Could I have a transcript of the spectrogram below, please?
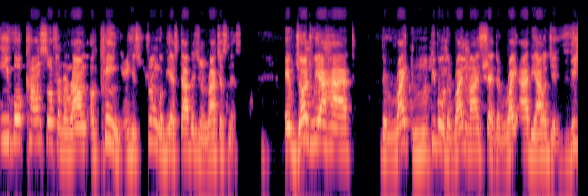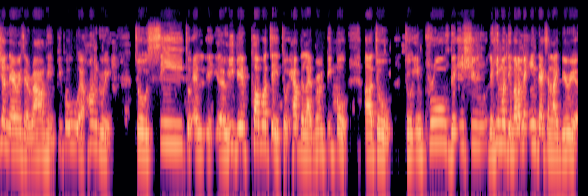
evil counsel from around a king, and his throne will be established in righteousness. If George Weah had the right people with the right mindset, the right ideology, visionaries around him, people who were hungry to see, to alleviate poverty, to help the Liberian people, uh, to to improve the issue, the Human Development Index in Liberia.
